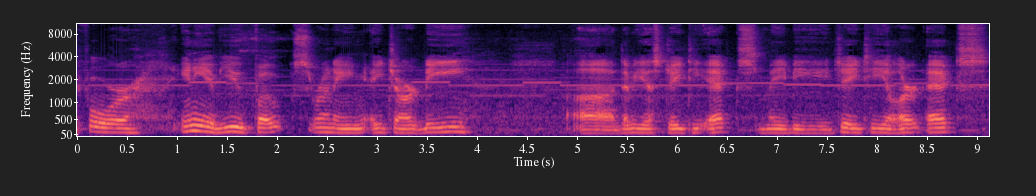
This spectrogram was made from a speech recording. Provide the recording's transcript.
for any of you folks running HRD, uh, WSJTX, maybe JT Alert X,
